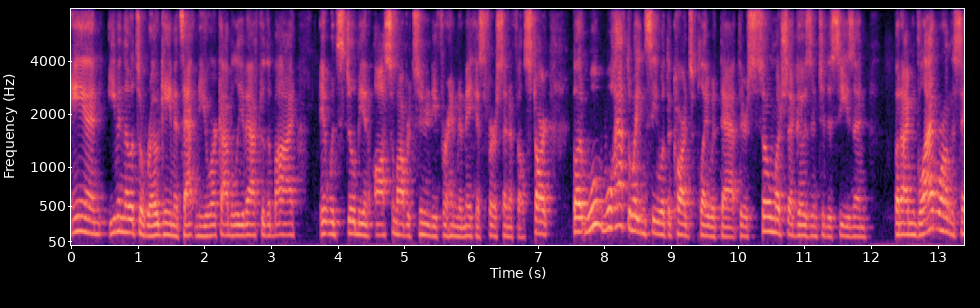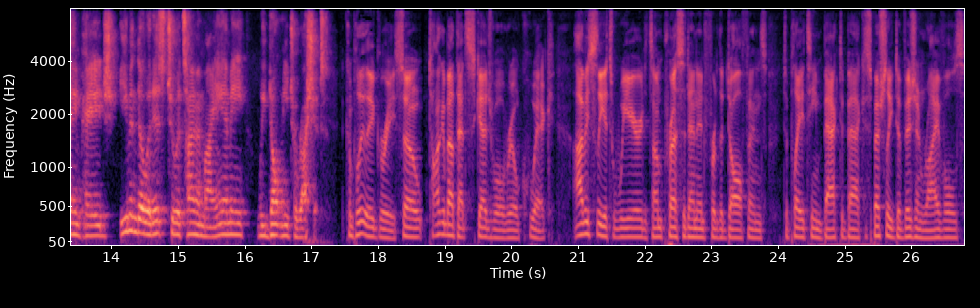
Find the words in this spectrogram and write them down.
and even though it's a road game, it's at New York, I believe, after the bye, it would still be an awesome opportunity for him to make his first NFL start. But we'll we'll have to wait and see what the cards play with that. There's so much that goes into the season. But I'm glad we're on the same page. Even though it is Tua time in Miami, we don't need to rush it. Completely agree. So, talk about that schedule real quick. Obviously, it's weird. It's unprecedented for the Dolphins to play a team back to back, especially division rivals.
